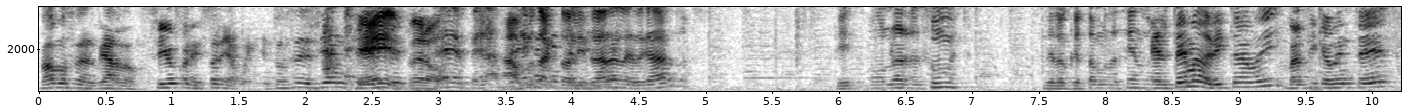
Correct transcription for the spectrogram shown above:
vamos con Edgardo. Sigo con la historia, güey. Entonces decían que. Ey, ese- pero Eh, espérate, vamos a que actualizar al. Edgardo. Un resumen de lo que estamos haciendo. El tema de ahorita, güey, básicamente es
